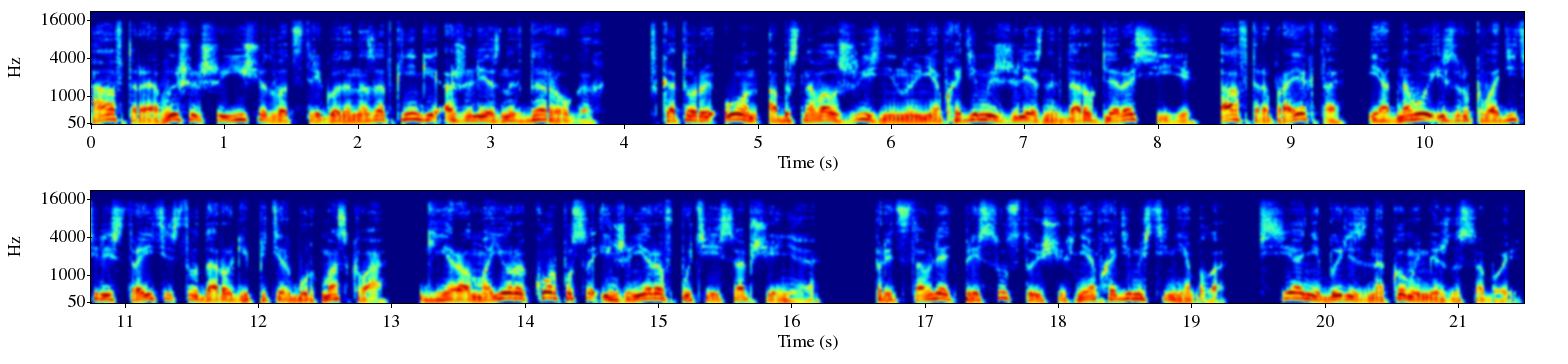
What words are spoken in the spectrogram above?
автора, вышедшей еще 23 года назад книги о железных дорогах, в которой он обосновал жизненную необходимость железных дорог для России, автора проекта и одного из руководителей строительства дороги Петербург-Москва, генерал-майора Корпуса инженеров путей сообщения. Представлять присутствующих необходимости не было. Все они были знакомы между собой.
